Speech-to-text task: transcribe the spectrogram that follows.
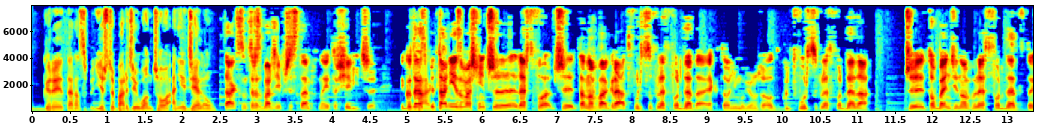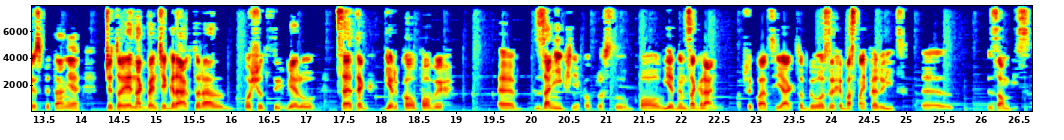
gry teraz jeszcze bardziej łączą, a nie dzielą. Tak, są coraz bardziej przystępne i to się liczy. Tylko teraz Tak. pytanie jest właśnie, czy Left 4, czy ta nowa gra twórców Left 4 Deada, jak to oni mówią, że od twórców Left 4 Deada, czy to będzie nowy Left 4 Dead? To jest pytanie. Czy to jednak będzie gra, która pośród tych wielu setek gier koopowych e, zaniknie po prostu po jednym zagraniu. Na przykład jak to było z chyba Sniper Elite e, Zombies.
